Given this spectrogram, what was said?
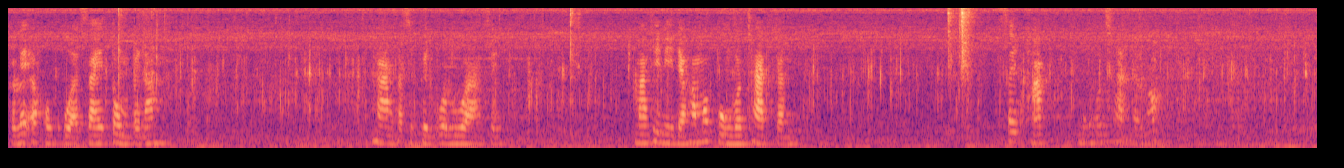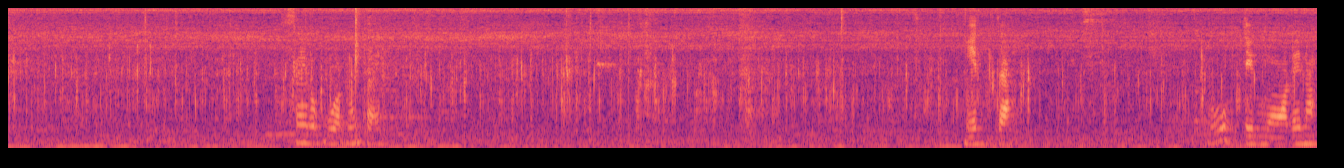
ก็เลยเอาเขาวขัวใส่ต้มไปน้ำน้ำก็จะเป็นอ้วนรัวสิมาที่นี่เดี๋ยวเขามาปรุงรสชาติกัน ใส่ผักปรุงรสชาติกันเนาะใส่ดอกบวบลงไป เห็ดจ้ะโอ้เต็มหม้อเลยเนาะ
